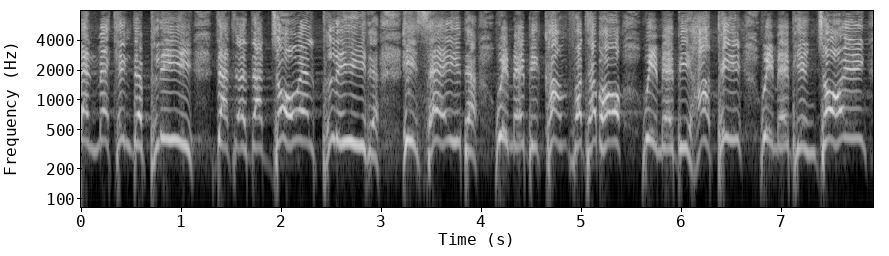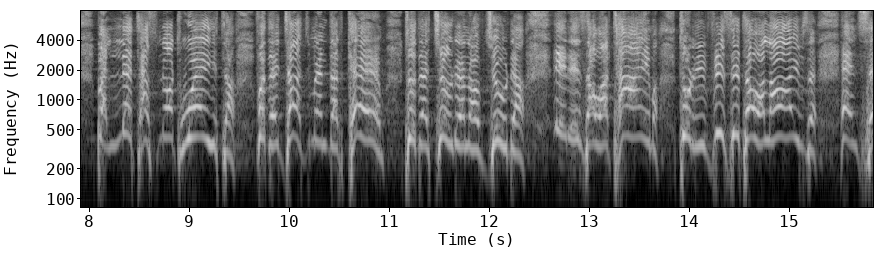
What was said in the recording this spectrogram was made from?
and making the plea that, uh, that Joel plead. He said, we may be comfortable, we may be happy, we may be enjoying, but let us not wait for the judgment that came to the children of Judah. It is our time to revisit our lives and say,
